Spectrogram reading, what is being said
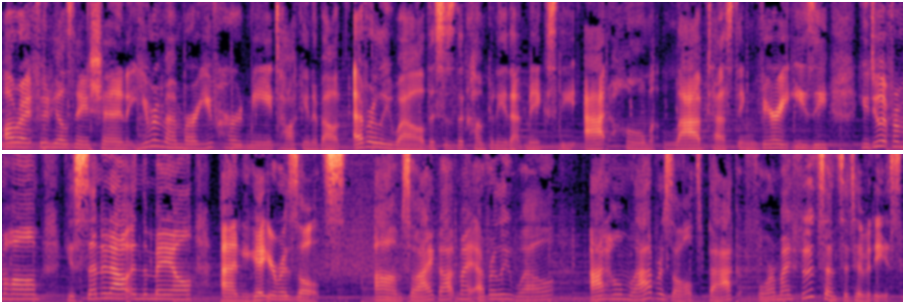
All right, Food Heals Nation, you remember you've heard me talking about Everlywell. This is the company that makes the at home lab testing very easy. You do it from home, you send it out in the mail, and you get your results. Um, so I got my Everlywell at home lab results back for my food sensitivities.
